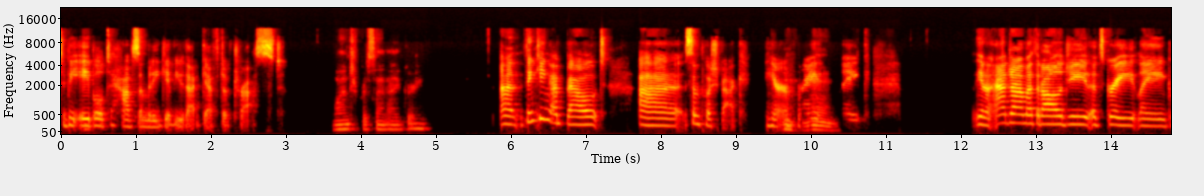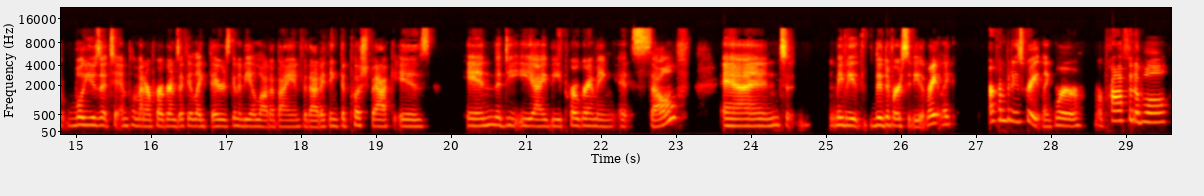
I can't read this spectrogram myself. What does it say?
to be mm-hmm. able to have somebody give you that gift of trust. 100%. I agree. Uh, thinking about uh some pushback here mm-hmm. right? Like you know agile methodology that's great. Like we'll use it to implement our programs. I feel like there's going to be a lot of buy-in for that. I think the pushback is in the deib programming itself and maybe the diversity right? Like our company is great like we're we're profitable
